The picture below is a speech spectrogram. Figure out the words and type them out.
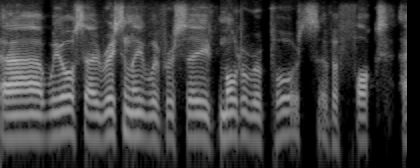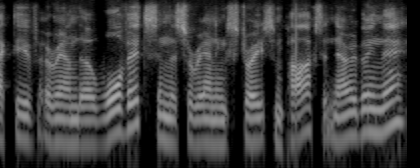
uh, we also recently we've received multiple reports of a fox active around the Warvets and the surrounding streets and parks at Narrabeen there.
